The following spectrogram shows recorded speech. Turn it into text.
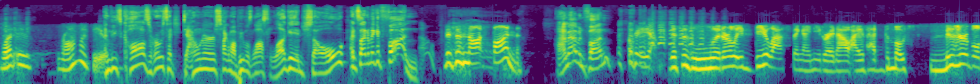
What is wrong with you? And these calls are always such downers, talking about people's lost luggage. So I decided to make it fun. This is not fun. I'm having fun. Okay, yeah. This is literally the last thing I need right now. I have had the most miserable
